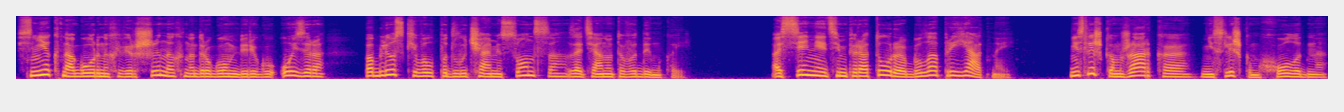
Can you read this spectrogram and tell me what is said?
Снег на горных вершинах на другом берегу озера — поблескивал под лучами солнца, затянутого дымкой. Осенняя температура была приятной. Не слишком жарко, не слишком холодно.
